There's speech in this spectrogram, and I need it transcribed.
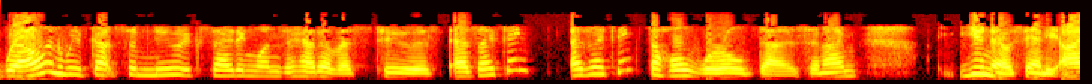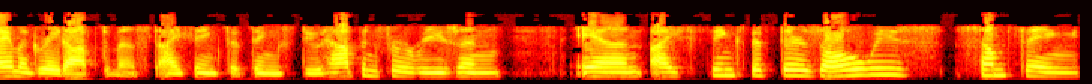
Well, and we've got some new exciting ones ahead of us too, as, as I think as I think the whole world does. And I'm, you know, Sandy, I am a great optimist. I think that things do happen for a reason, and I think that there's always something.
